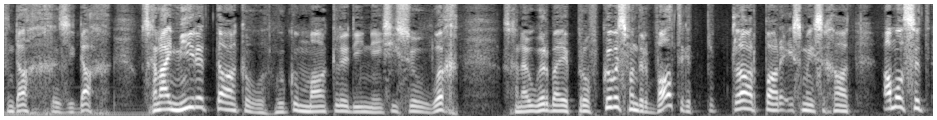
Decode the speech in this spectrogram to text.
Vandag is die dag. Ons gaan daai mure takel. Hoekom maak hulle die nesie so hoog? Ons gaan nou hoor by Prof Kobus van der Walt. Ek het klaar 'n paar SMS'e gehad. Almal sit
